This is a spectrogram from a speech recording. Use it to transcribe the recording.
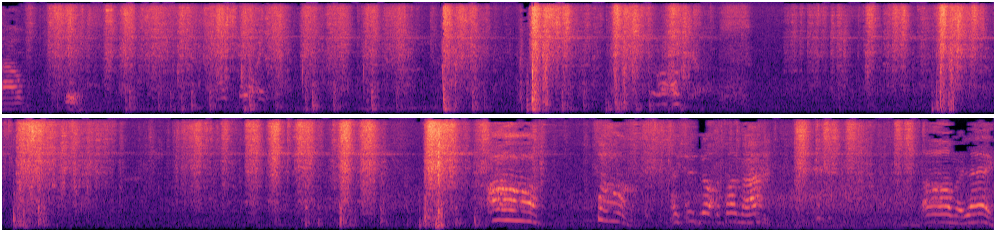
Ow. Oh, fuck! I Oh, my leg.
